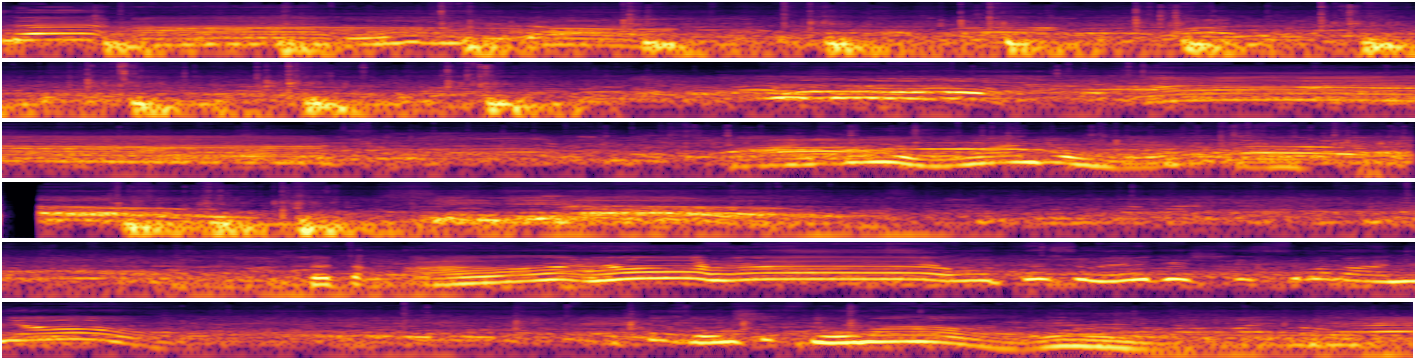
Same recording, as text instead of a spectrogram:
되는데? 아 너무 길다 아, 아 힘이 너무 안 좋은데? 됐다. 아, 아, 아, 오늘 패스 왜 이렇게 실수가 많냐? 패스 너무 실수 너무 많아, 오늘.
